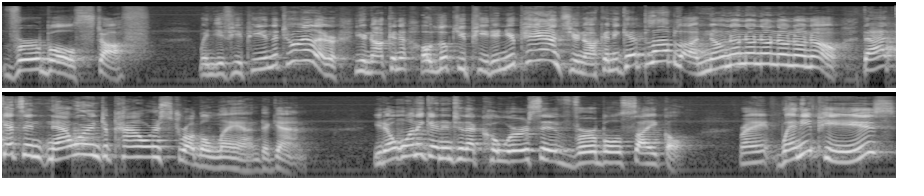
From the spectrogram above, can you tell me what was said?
verbal stuff. When if you pee in the toilet, or you're not gonna, oh look, you peed in your pants, you're not gonna get blah blah. No, no, no, no, no, no, no. That gets in, now we're into power struggle land again. You don't want to get into that coercive verbal cycle, right? When he pees,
